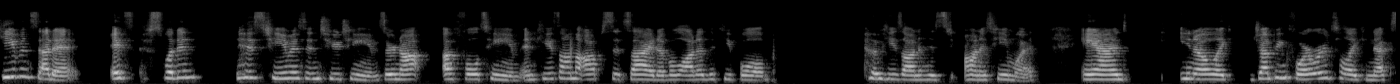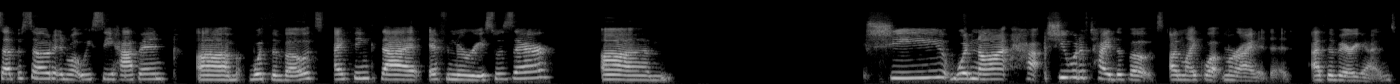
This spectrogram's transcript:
he even said it. It's split in his team is in two teams. They're not a full team, and he's on the opposite side of a lot of the people who he's on his on a team with. And you know, like jumping forward to like next episode and what we see happen um with the votes, I think that if Nurys was there, um she would not have she would have tied the votes unlike what Moriah did at the very end.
